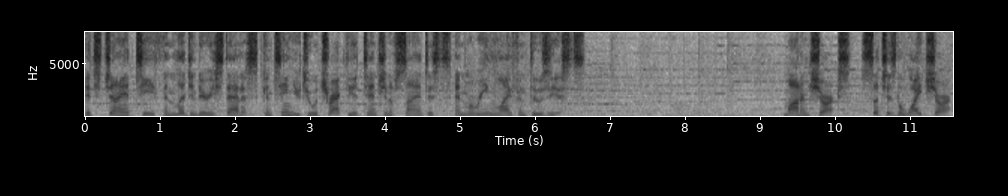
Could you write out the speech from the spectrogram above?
Its giant teeth and legendary status continue to attract the attention of scientists and marine life enthusiasts. Modern sharks, such as the white shark,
